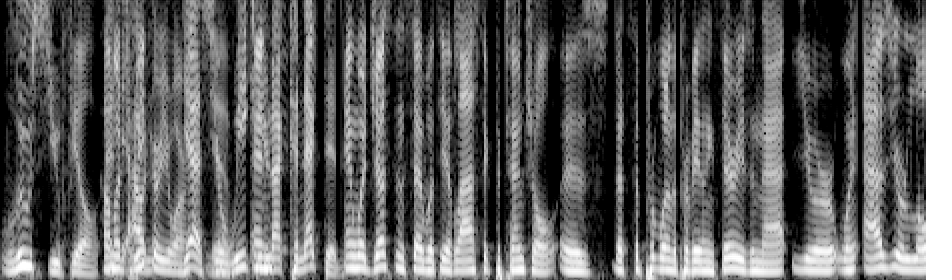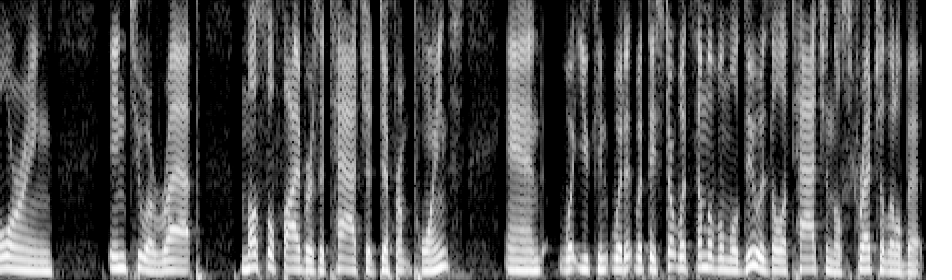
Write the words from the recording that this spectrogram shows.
loose you feel How and much weaker you are. yes you're weak and, And- you're not connected And what Justin said with the elastic potential is that's the one of the prevailing theories in that you're when as you're lowering into a rep, muscle fibers attach at different points. And what you can what it, what they start what some of them will do is they'll attach and they'll stretch a little bit,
